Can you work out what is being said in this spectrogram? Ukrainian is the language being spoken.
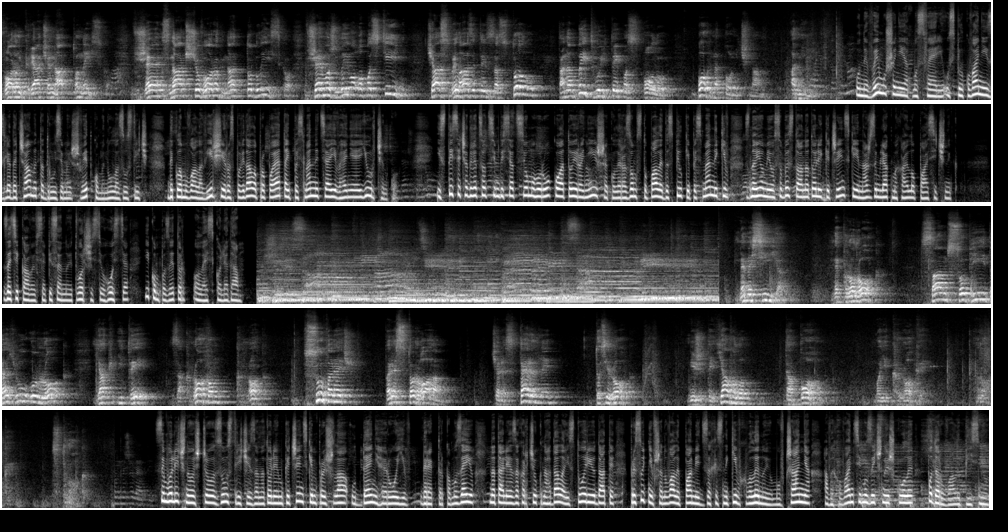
Ворон кряче надто низько. Вже знак, що ворог надто близько, вже можливо опостінь, час вилазити з-за столу та на битву йти по сполу. Бог на поміч нам. Амінь. У невимушеній атмосфері, у спілкуванні із глядачами та друзями швидко минула зустріч. Декламувала вірші, розповідала про поета і письменниця Євгенія Юрченко. Із 1977 року, а то й раніше, коли разом вступали до спілки письменників, знайомі особисто Анатолій Кичинський і наш земляк Михайло Пасічник. Зацікавився пісенною творчістю гостя і композитор Олесь Коляда. Не месія, не пророк, сам собі даю урок, як іти за кроком крок, всупереч пересторогам, через терни до зірок, між дияволом та Богом мої кроки, роки, строк. Символічно, що зустріч із Анатолієм Кичинським пройшла у День героїв. Директорка музею Наталія Захарчук нагадала історію дати. Присутні вшанували пам'ять захисників хвилиною мовчання, а вихованці музичної школи подарували пісню.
